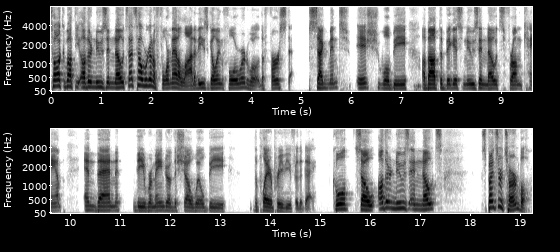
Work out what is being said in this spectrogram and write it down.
talk about the other news and notes. That's how we're going to format a lot of these going forward. Well, the first segment ish will be about the biggest news and notes from camp. And then the remainder of the show will be the player preview for the day. Cool. So, other news and notes Spencer Turnbull.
